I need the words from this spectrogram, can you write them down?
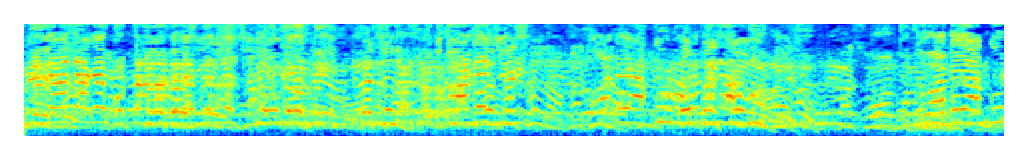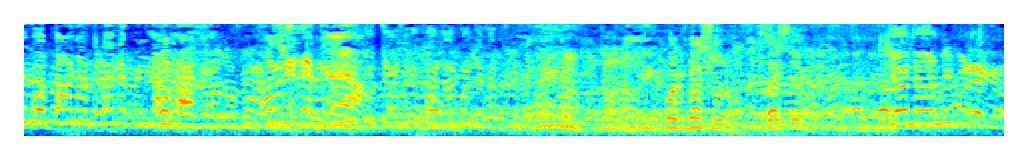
ਪਿੰਡਾਂ ਜਾ ਕੇ ਵੋਟਾਂ ਮੰਗਦੇ ਫਿਰਦੇ ਤੁਹਾਡੇ ਤੁਹਾਡੇ ਆਗੂ ਮੰਗਦੇ ਨੇ ਆਗੂ ਤੁਹਾਡੇ ਆਗੂ ਵੋਟਾਂ ਮੰਗਦੇ ਨੇ ਪਿੰਡਾਂ ਜਾ ਕੇ ਅਸੀਂ ਦੇਖੇ ਆ। ਕੁਝ ਬਸ ਸੁਣੋ ਬਸ ਸੁਣੋ। ਜੇ ਨਾਂ ਨਹੀਂ ਬਣੇਗਾ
